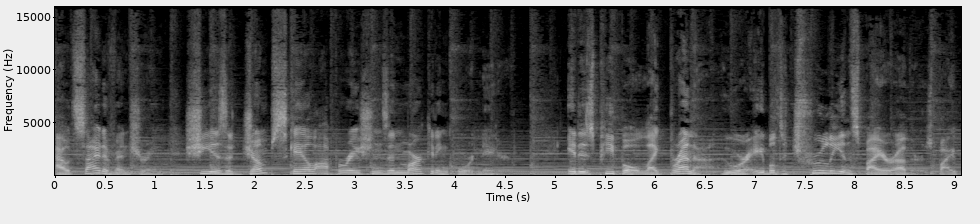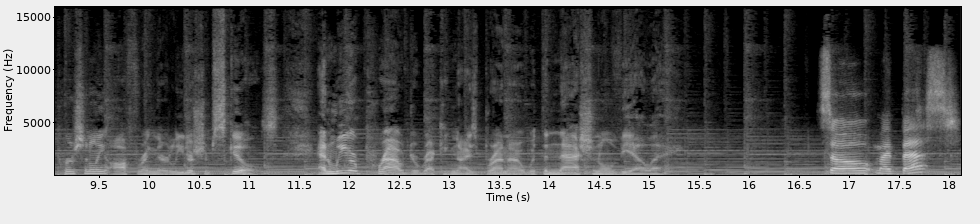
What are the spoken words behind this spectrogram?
Outside of venturing, she is a jump scale operations and marketing coordinator. It is people like Brenna who are able to truly inspire others by personally offering their leadership skills, and we are proud to recognize Brenna with the National VLA. So, my best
